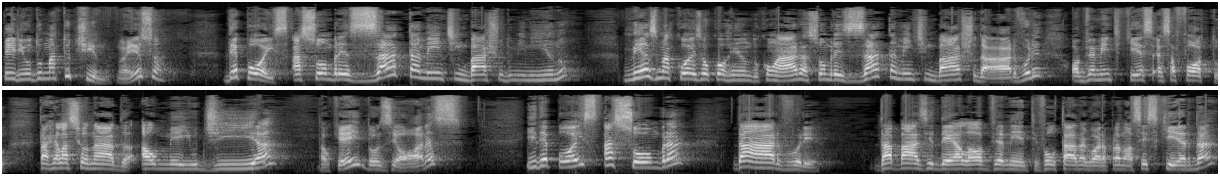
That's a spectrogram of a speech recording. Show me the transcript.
período matutino, não é isso? Depois, a sombra exatamente embaixo do menino, mesma coisa ocorrendo com a árvore, a sombra exatamente embaixo da árvore. Obviamente que essa foto está relacionada ao meio-dia, tá ok? 12 horas. E depois a sombra da árvore, da base dela, obviamente, voltada agora para a nossa esquerda,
